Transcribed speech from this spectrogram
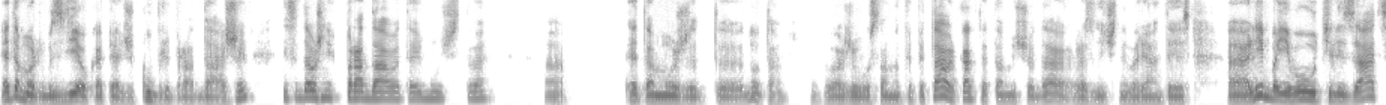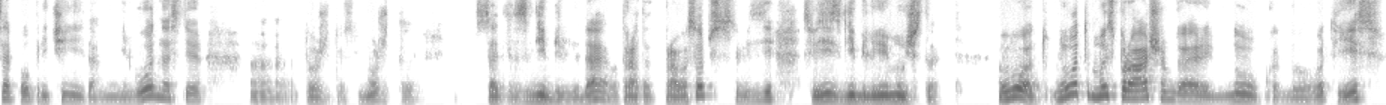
это может быть сделка, опять же, купли-продажи, если должник продал это имущество. А, это может, э, ну, там, вложил в условный капитал, как-то там еще, да, различные варианты есть. А, либо его утилизация по причине там, негодности, тоже, то есть может стать с гибелью, да, утрата права собственности в связи, в связи с гибелью имущества. Вот, ну вот мы спрашиваем, говорим, ну, как бы, вот есть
